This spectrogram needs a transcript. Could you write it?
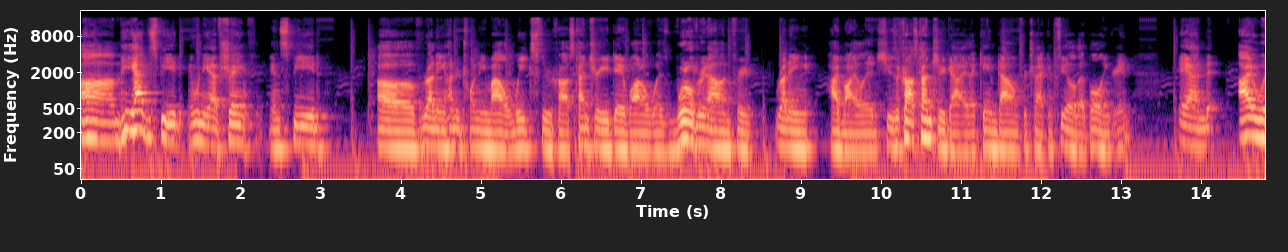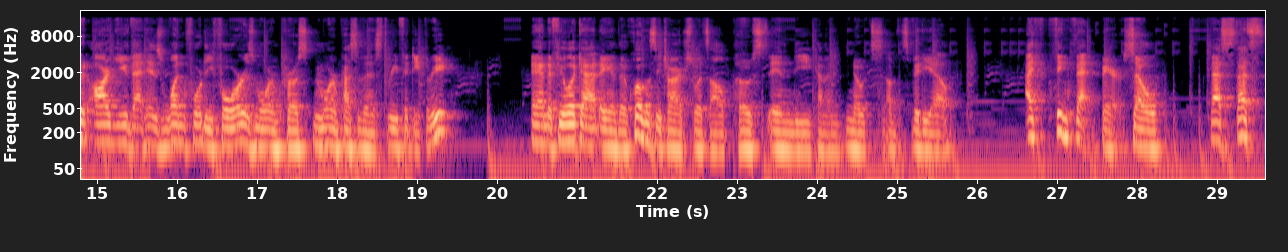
Um, he had the speed, and when you have strength and speed of running 120 mile weeks through cross country, Dave Wottle was world renowned for running high mileage. He was a cross country guy that came down for track and field at Bowling Green. And I would argue that his 144 is more, more impressive than his 353. And if you look at any of the equivalency charts, which I'll post in the kind of notes of this video, I think that bears. So that's that's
